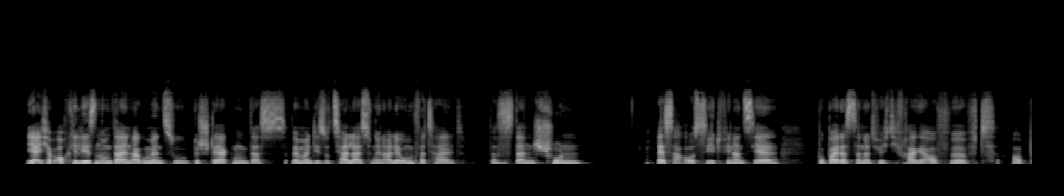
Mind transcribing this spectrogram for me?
Ja, ich habe auch gelesen, um dein Argument zu bestärken, dass wenn man die Sozialleistungen alle umverteilt, dass es dann schon besser aussieht finanziell. Wobei das dann natürlich die Frage aufwirft, ob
